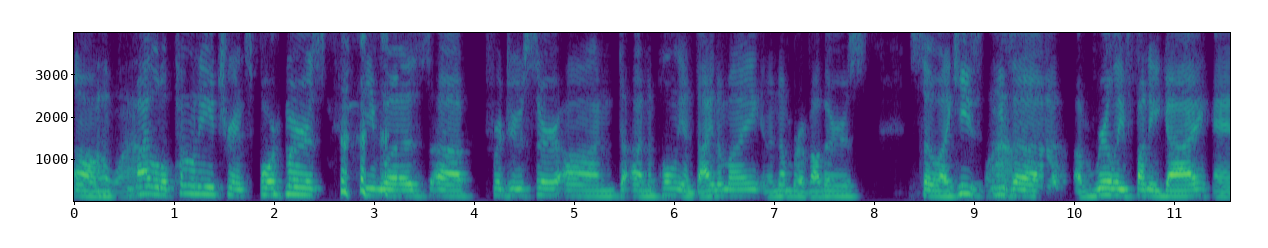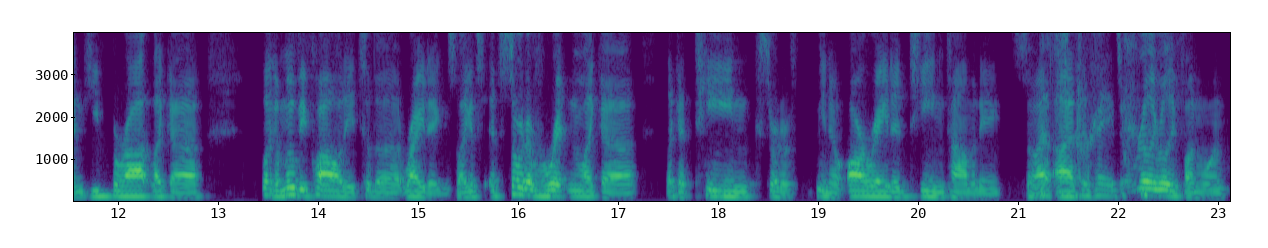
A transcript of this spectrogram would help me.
um, Oh, wow. My Little Pony, Transformers. he was uh, producer on uh, Napoleon Dynamite and a number of others. So like he's he's a, a really funny guy, and he brought like a like a movie quality to the writings. Like it's it's sort of written like a like a teen sort of you know R-rated teen comedy. So That's I, I great. it's a really really fun one.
